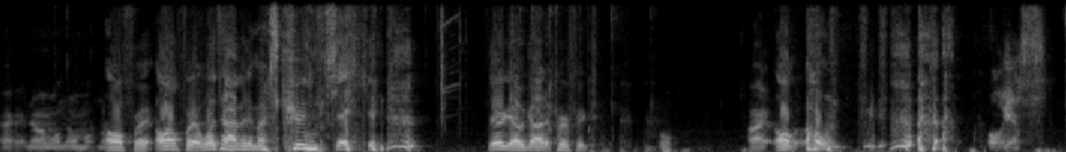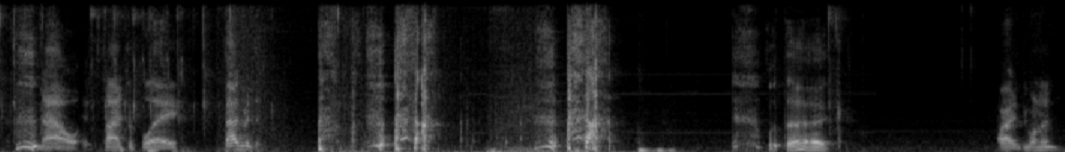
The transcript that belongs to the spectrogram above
All right, normal, normal. normal. All for it, all for it. What's happening? My screen's shaking. there we go, got it perfect. Cool. All right. Oh, oh. can we do? Oh yes. Now it's time to play badminton. What the heck? All right. Do you want to?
